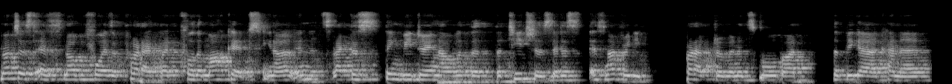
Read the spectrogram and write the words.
not just as KnowBe4 as a product, but for the market. You know, and it's like this thing we're doing now with the, the teachers. It is it's not really product driven. It's more about the bigger kind of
